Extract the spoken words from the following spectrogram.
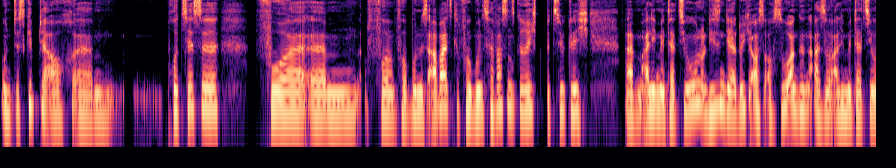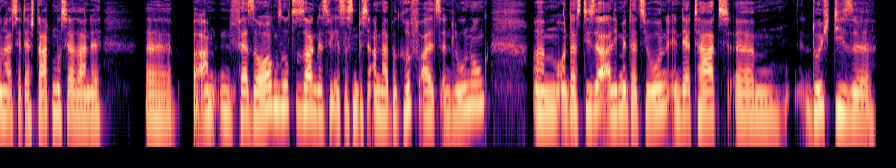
Und es gibt ja auch ähm, Prozesse vor, ähm, vor, vor Bundesarbeitsgericht, vor Bundesverfassungsgericht bezüglich ähm, Alimentation. Und die sind ja durchaus auch so angegangen. Also Alimentation heißt ja, der Staat muss ja seine äh, Beamten versorgen sozusagen. Deswegen ist es ein bisschen anderer Begriff als Entlohnung. Ähm, und dass diese Alimentation in der Tat ähm, durch diese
